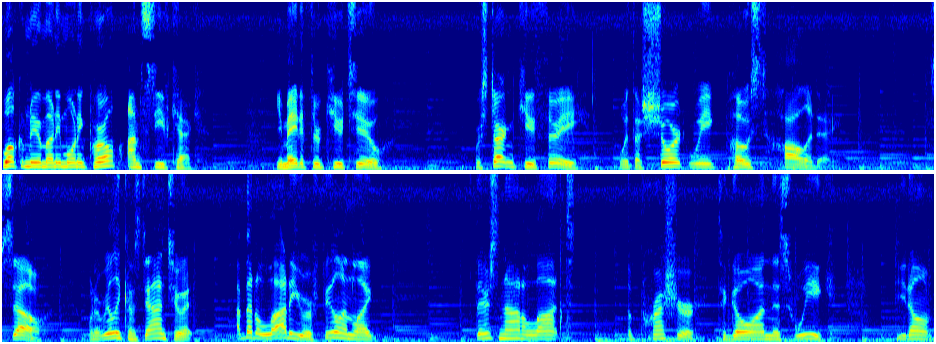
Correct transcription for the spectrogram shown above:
Welcome to your Monday Morning Pearl. I'm Steve Keck. You made it through Q2. We're starting Q3 with a short week post holiday. So, when it really comes down to it, I bet a lot of you are feeling like there's not a lot of pressure to go on this week. You don't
